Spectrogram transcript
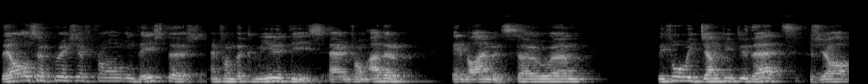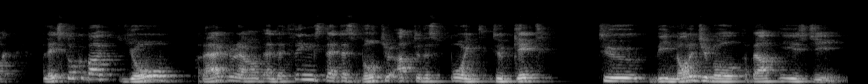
There are also pressure from investors and from the communities and from other environments. So um, before we jump into that, Jacques, let's talk about your background and the things that has built you up to this point to get to be knowledgeable about ESG.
